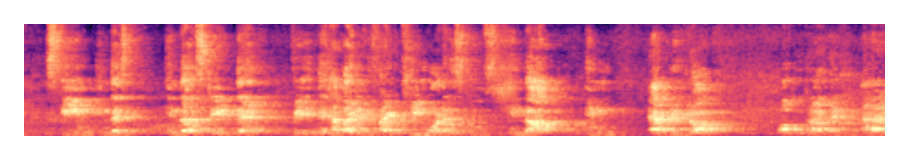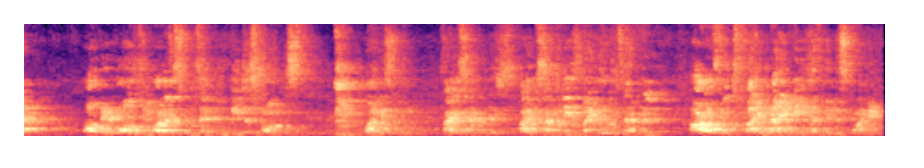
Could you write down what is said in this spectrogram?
scheme in the in the state that we, they have identified three model schools in the in every block of Uttarakhand. I have opted all three model schools and two teachers from one school. Five samples, five samples my total sample, out of which 590 has been responded.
